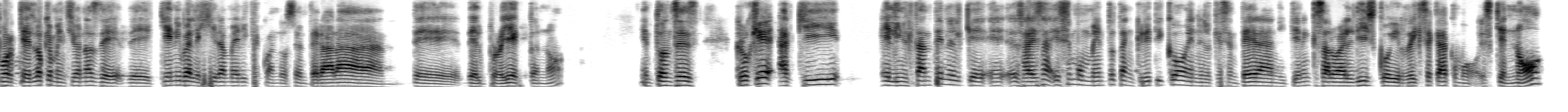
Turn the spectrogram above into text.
Porque es lo que mencionas de, quién iba a elegir América cuando se enterara de- del proyecto, ¿no? Entonces, creo que aquí el instante en el que, eh, o sea, esa- ese momento tan crítico en el que se enteran y tienen que salvar el disco y Rick se queda como, es que no,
